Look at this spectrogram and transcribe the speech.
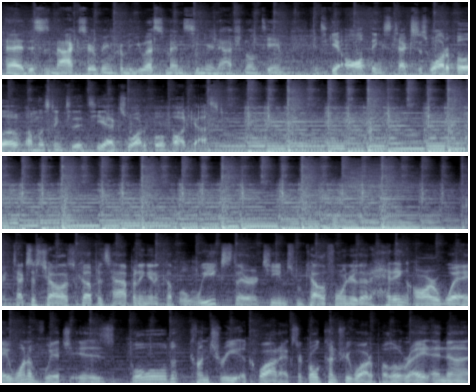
Hey, this is Max Irving from the U.S. Men's Senior National Team. And to get all things Texas water polo, I'm listening to the TX Water Polo podcast. Texas Challenge Cup is happening in a couple of weeks. There are teams from California that are heading our way, one of which is Gold Country Aquatics or Gold Country Water Polo, right? And uh,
